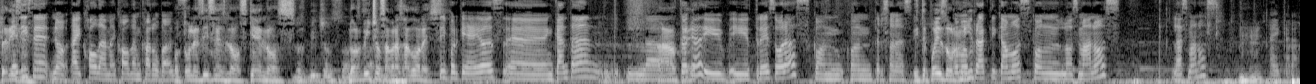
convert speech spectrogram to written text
Te Me dicen. dice, no, I call them, I call them cuddle bugs. ¿O tú les dices los qué? Los, Los bichos. los bichos abrazadores. Sí, porque ellos eh, encantan la Ah, toca y, y tres horas con, con personas. ¿Y te puedes Como dormir? practicamos con las manos, las manos. Ay, carajo.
